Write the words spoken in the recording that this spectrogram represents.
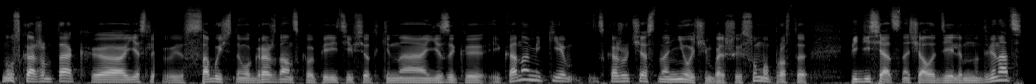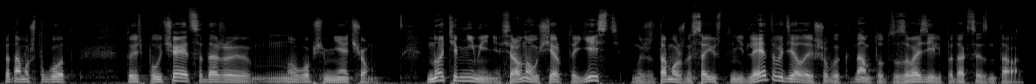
Ну, скажем так, э, если с обычного гражданского перейти все-таки на язык экономики, скажу честно, не очень большие суммы, просто 50 сначала делим на 12, потому что год, то есть получается даже, ну, в общем, ни о чем. Но, тем не менее, все равно ущерб-то есть. Мы же таможенный союз-то не для этого делали, чтобы к нам тут завозили под акцизный товар.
